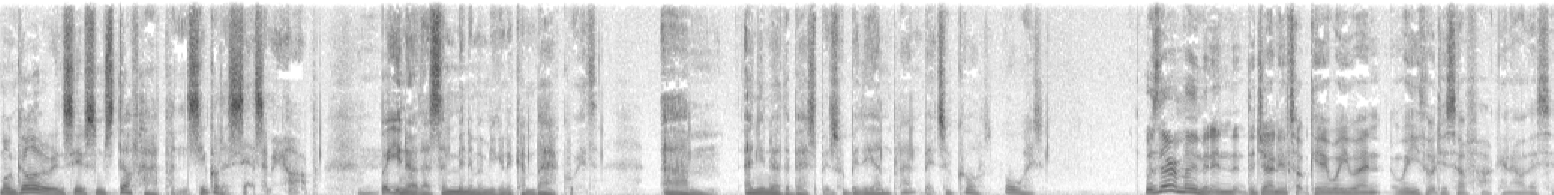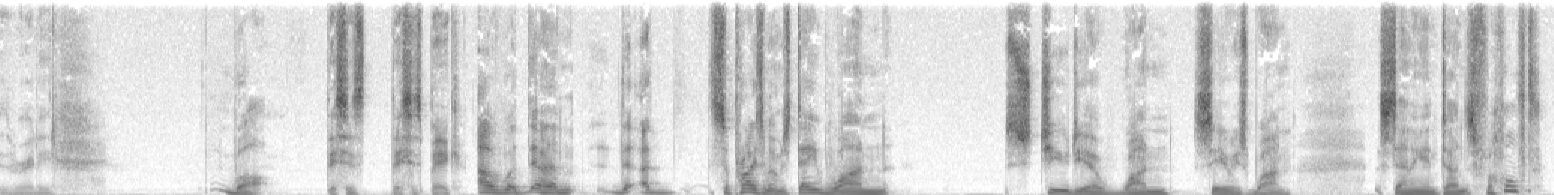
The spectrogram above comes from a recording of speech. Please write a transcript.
Mongolia and see if some stuff happens. You've got to set something up, but you know that's the minimum you're going to come back with. Um, and you know the best bits will be the unplanned bits, of course, always. Was there a moment in the, journey of Top Gear where you went, where you thought to yourself, "Fucking hell, this is really, What? this is this is big." Oh, well, um, the uh, surprising moment was day one, Studio One, Series One, standing in Dunsfold.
